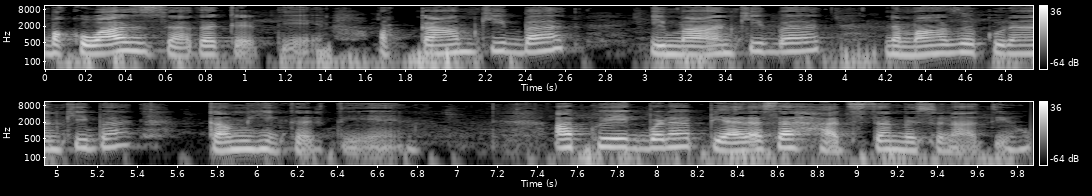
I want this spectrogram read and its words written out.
بکواس زیادہ کرتی ہیں۔ اور کام کی بات، ایمان کی بات، نماز اور قرآن کی بات کم ہی کرتی ہیں۔ آپ کو ایک بڑا پیارا سا حادثہ میں سناتی ہوں۔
